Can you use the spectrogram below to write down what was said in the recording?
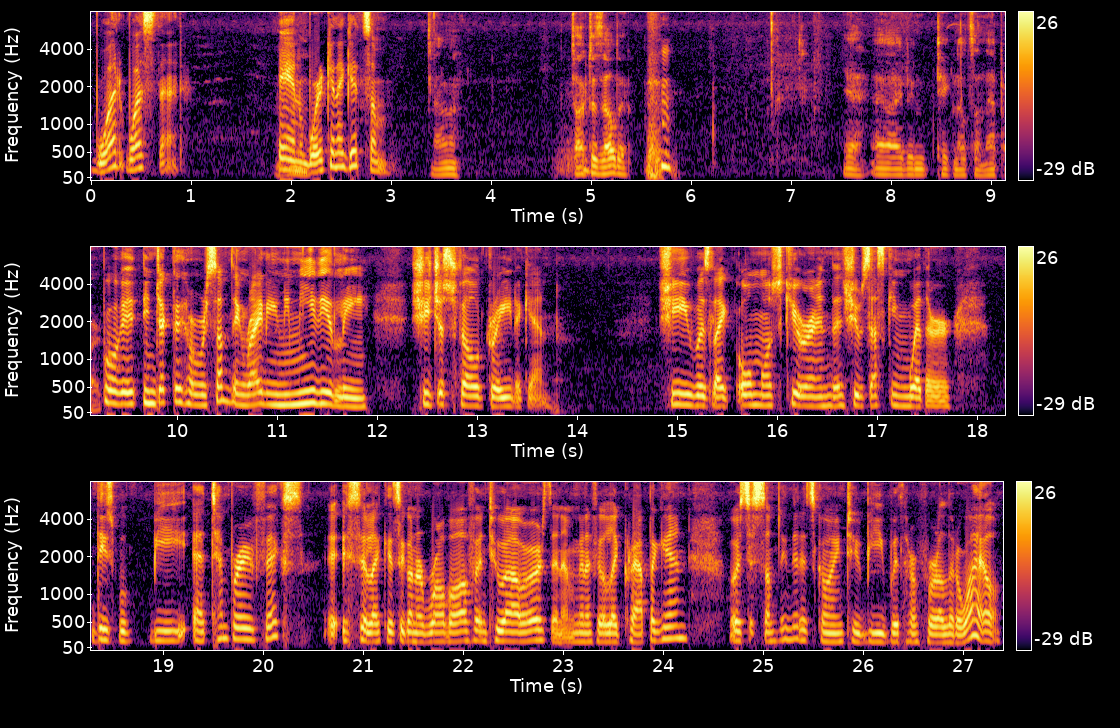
What was that? And mm-hmm. where can I get some? I don't know. Talk to Zelda. yeah, I, I didn't take notes on that part. Well, it injected her with something, right? And immediately she just felt great again. She was like almost cured, and then she was asking whether this would be a temporary fix. Is it like, is it going to rub off in two hours and I'm going to feel like crap again? Or is this something that it's going to be with her for a little while?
